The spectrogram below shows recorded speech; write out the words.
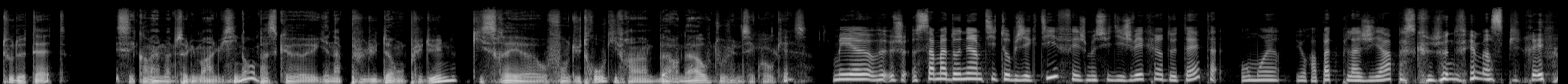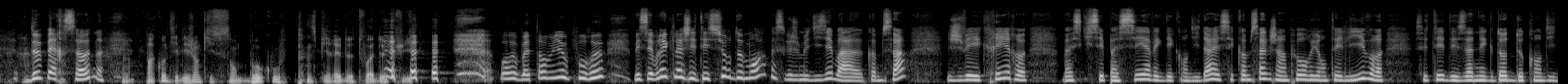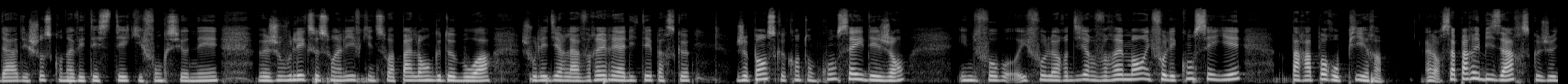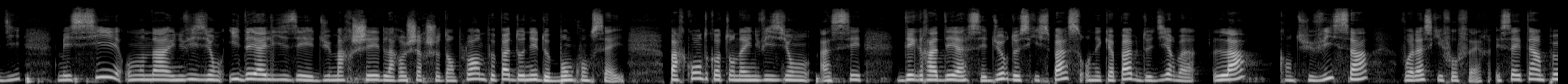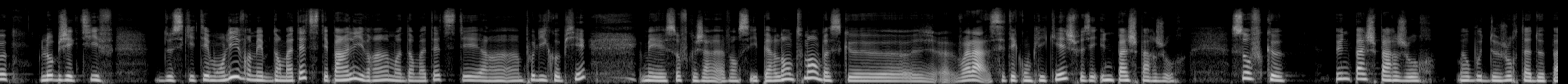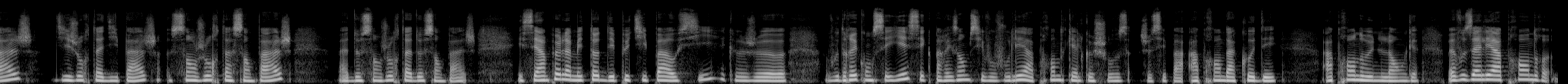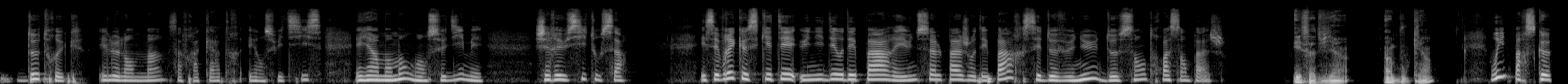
tout de tête. C'est quand même absolument hallucinant parce qu'il y en a plus d'un ou plus d'une qui serait euh, au fond du trou, qui fera un burn-out ou je ne sais quoi aux caisses. Mais euh, ça m'a donné un petit objectif et je me suis dit, je vais écrire de tête. Au moins, il n'y aura pas de plagiat parce que je ne vais m'inspirer de personne. Par contre, il y a des gens qui se sont beaucoup inspirés de toi depuis. ouais, bah, tant mieux pour eux. Mais c'est vrai que là, j'étais sûre de moi parce que je me disais, bah, comme ça, je vais écrire bah, ce qui s'est passé avec des candidats. Et c'est comme ça que j'ai un peu orienté le livre. C'était des anecdotes de candidats, des choses qu'on avait testées, qui fonctionnaient. Euh, je voulais que ce soit un livre qui ne soit pas langue de bois. Je voulais dire la vraie réalité parce que je pense que quand on conseille des gens, il faut, il faut leur dire vraiment, il faut les conseiller par rapport au pire. Alors ça paraît bizarre ce que je dis, mais si on a une vision idéalisée du marché, de la recherche d'emploi, on ne peut pas donner de bons conseils. Par contre, quand on a une vision assez dégradée, assez dure de ce qui se passe, on est capable de dire, ben, là, quand tu vis ça, voilà ce qu'il faut faire. Et ça a été un peu l'objectif de ce qui était mon livre, mais dans ma tête, c'était pas un livre. Hein. Moi, dans ma tête, c'était un, un, polycopier. Mais sauf que avancé hyper lentement parce que euh, voilà, c'était compliqué. Je faisais une page par jour. Sauf que une page par jour, bah, au bout de deux jours, tu as deux pages. Dix jours, tu as dix pages. Cent jours, tu as cent pages. Bah, 200 jours, tu as 200 pages. Et c'est un peu la méthode des petits pas aussi que je voudrais conseiller. C'est que par exemple, si vous voulez apprendre quelque chose, je sais pas, apprendre à coder, apprendre une langue, bah, vous allez apprendre deux trucs. Et le lendemain, ça fera quatre et ensuite six. Et il y a un moment où on se dit, mais j'ai réussi tout ça. Et c'est vrai que ce qui était une idée au départ et une seule page au départ, c'est devenu 200, 300 pages. Et ça devient un bouquin? Oui, parce que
